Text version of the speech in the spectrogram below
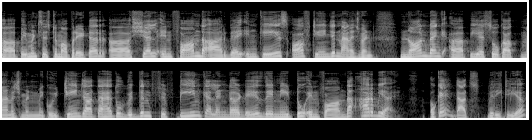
uh, payment system operator uh, shall inform the RBI in case of change in management. Non-bank uh, PSO का management में कोई change आता है तो within 15 calendar days they need to inform the RBI. Okay, that's very clear.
